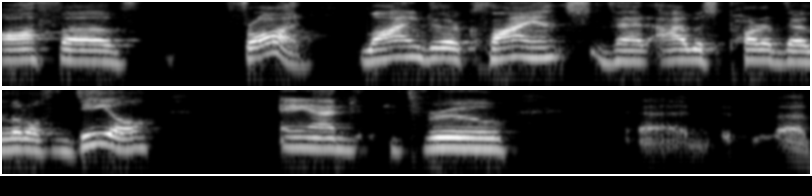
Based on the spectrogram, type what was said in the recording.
off of fraud, lying to their clients that I was part of their little deal. And through uh, uh,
